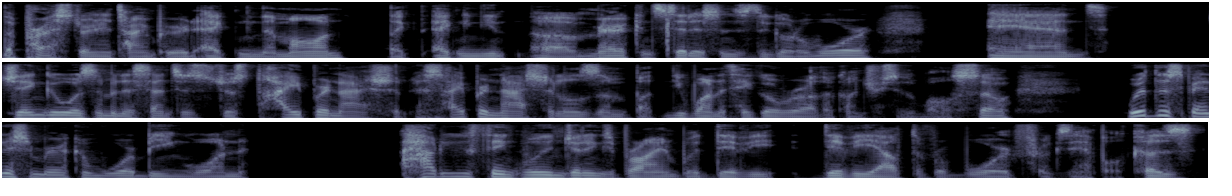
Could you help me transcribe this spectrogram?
the press during a time period egging them on, like egging uh, American citizens to go to war. And jingoism in a sense is just hyper national, hyper nationalism, but you want to take over other countries as well. So with the Spanish American War being won, how do you think William Jennings Bryan would divvy divvy out the reward, for example? Because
